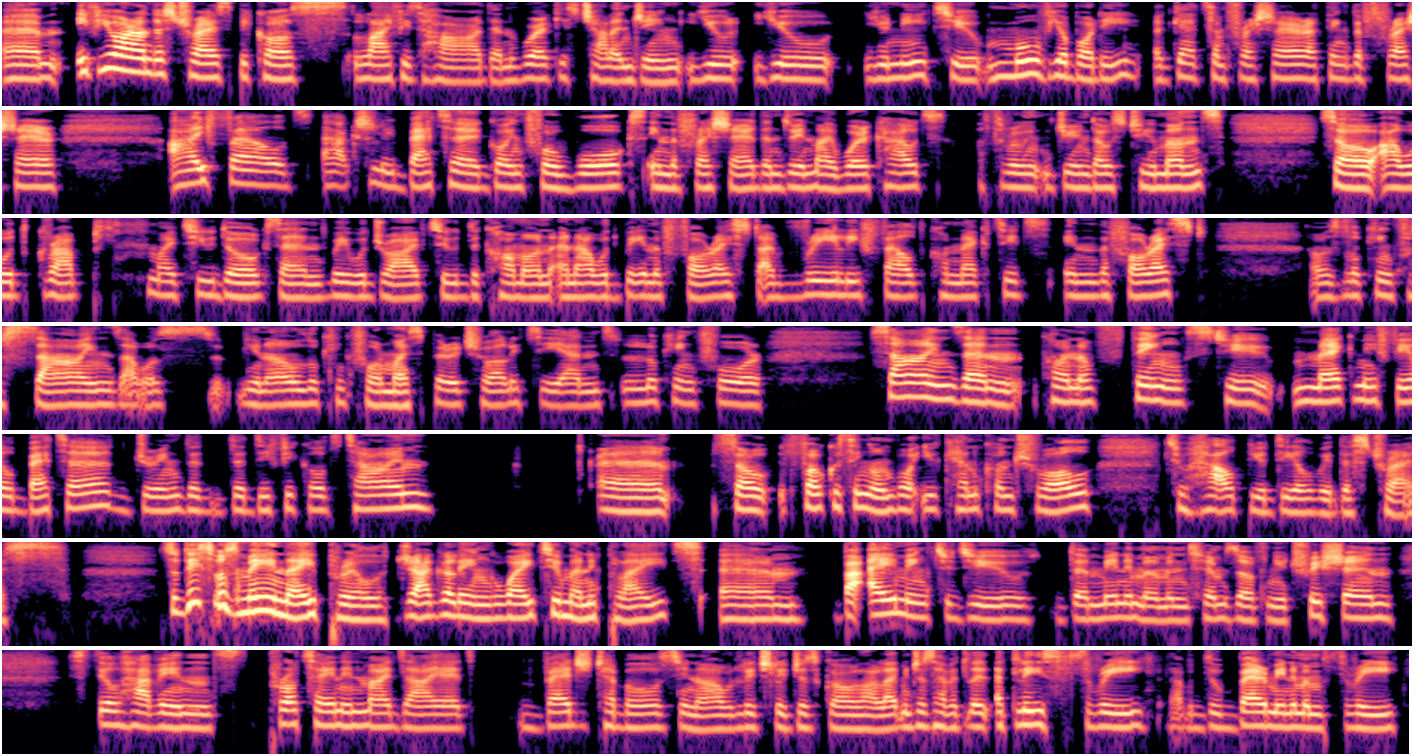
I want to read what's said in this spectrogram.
Um, if you are under stress because life is hard and work is challenging you you you need to move your body uh, get some fresh air. I think the fresh air I felt actually better going for walks in the fresh air than doing my workouts through during those two months. So I would grab my two dogs and we would drive to the common and I would be in the forest. I really felt connected in the forest. I was looking for signs. I was, you know, looking for my spirituality and looking for signs and kind of things to make me feel better during the, the difficult time. Um, so focusing on what you can control to help you deal with the stress. So this was me in April, juggling way too many plates, um, but aiming to do the minimum in terms of nutrition, still having protein in my diet, vegetables, you know, I would literally just go, let me just have at least three. I would do bare minimum three.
